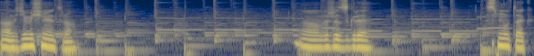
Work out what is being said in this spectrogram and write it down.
No, widzimy się jutro. No, wyszedł z gry. Smutek.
